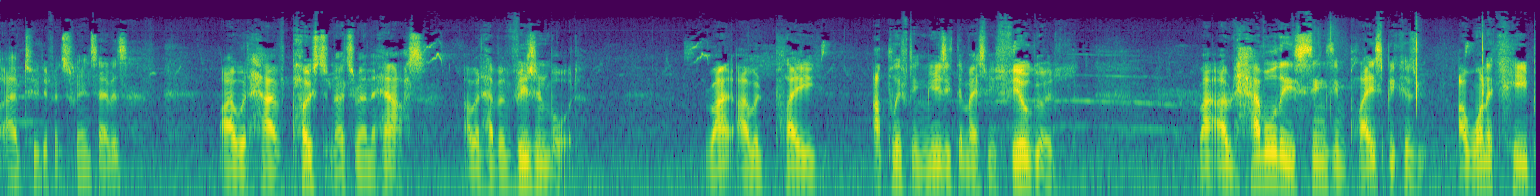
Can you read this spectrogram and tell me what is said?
I have two different screensavers. I would have post-it notes around the house. I would have a vision board right? I would play uplifting music that makes me feel good. Right? I would have all these things in place because I want to keep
